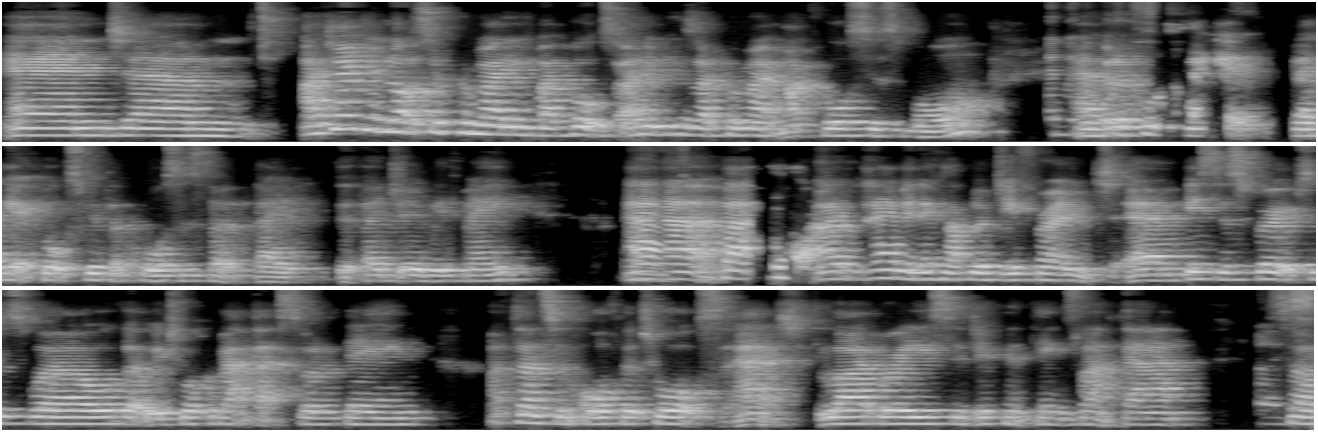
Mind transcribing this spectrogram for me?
And um, I don't do lots of promoting my books only because I promote my courses more. Uh, but of course, they get they get books with the courses that they that they do with me. Uh, but yeah, I am in a couple of different um, business groups as well that we talk about that sort of thing. I've done some author talks at libraries and different things like that. Nice. So,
